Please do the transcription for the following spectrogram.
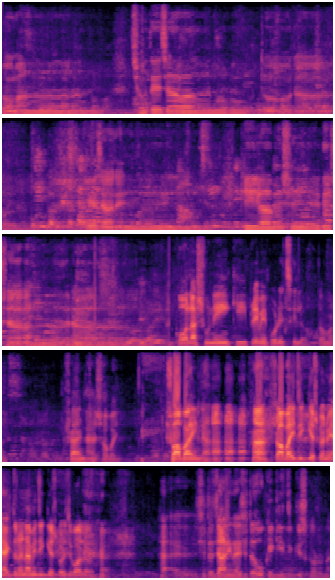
তোমার ছুতে যাওয়ার মুহূর্তরা কে জানে কি আবেশে দিশারা। গলা শুনেই কি প্রেমে পড়েছিল তোমার? হ্যাঁ সবাই। সবাই না? হ্যাঁ সবাই জিজ্ঞেস করেনি একজনের নামই জিজ্ঞেস করেছি বলো। হ্যাঁ সেটা জানি না সেটা ওকে কি জিজ্ঞেস করো না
